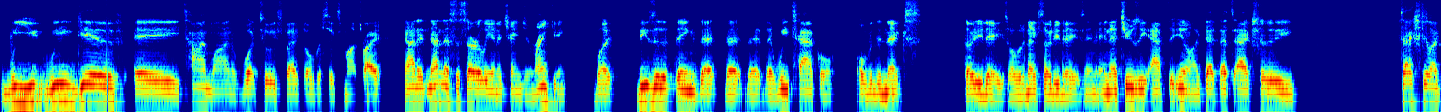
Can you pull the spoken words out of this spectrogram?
we we give a timeline of what to expect over six months, right? Not not necessarily in a change in ranking, but these are the things that that that, that we tackle over the next 30 days over the next 30 days and, and that's usually after you know like that that's actually it's actually like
